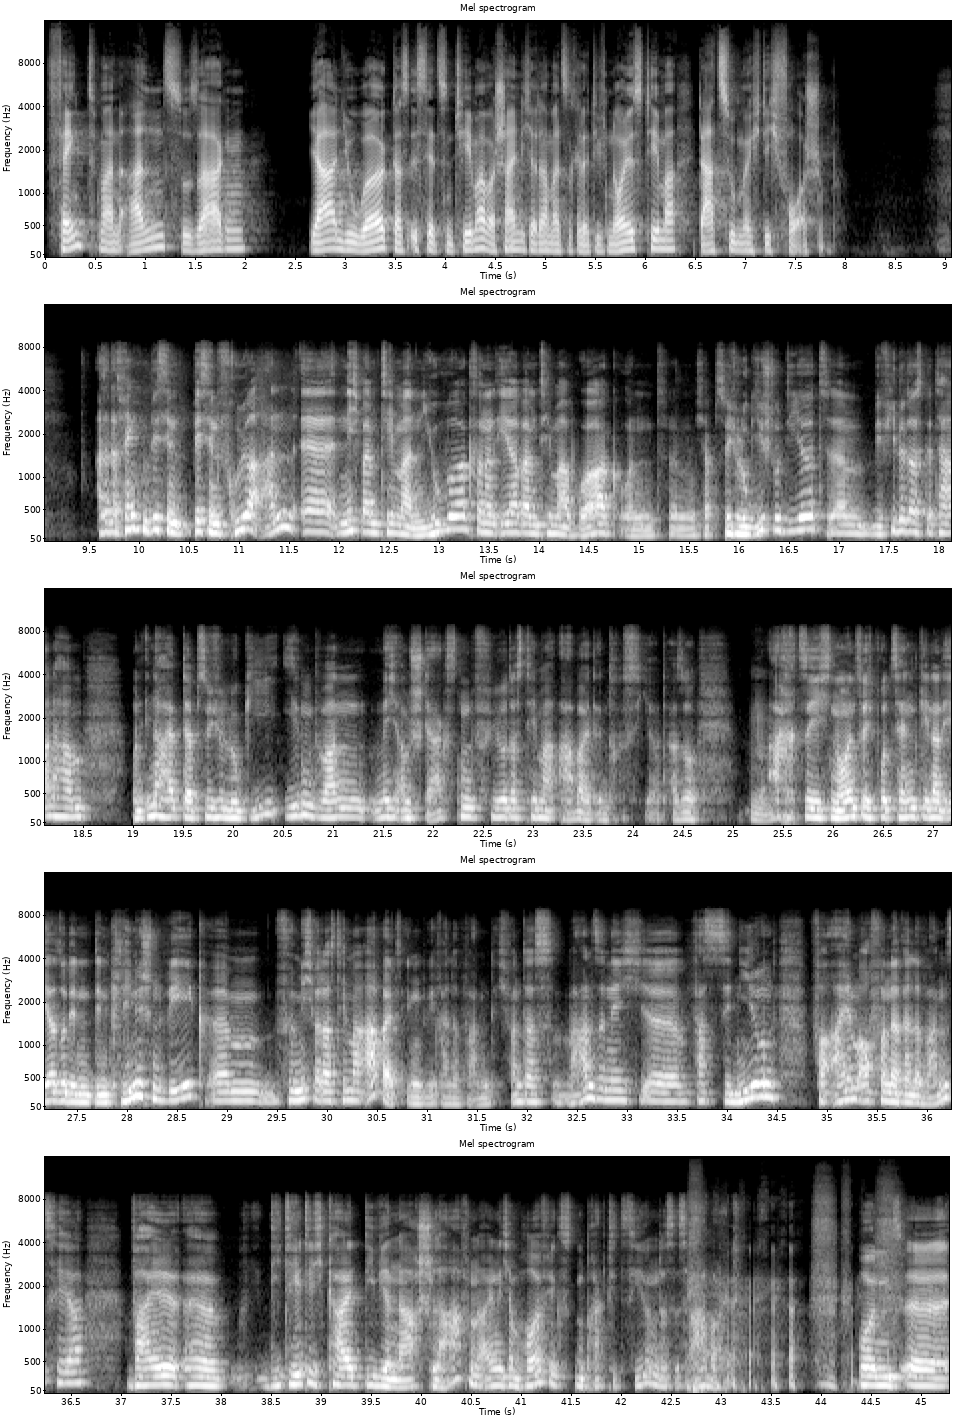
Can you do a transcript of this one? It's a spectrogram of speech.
fängt man an zu sagen, ja, New Work, das ist jetzt ein Thema, wahrscheinlich ja damals ein relativ neues Thema, dazu möchte ich forschen? Also das fängt ein bisschen, bisschen früher an, äh, nicht beim Thema New Work, sondern eher beim Thema Work. Und ähm, ich habe Psychologie studiert, ähm, wie viele das getan haben. Und innerhalb der Psychologie irgendwann mich am stärksten für das Thema Arbeit interessiert. Also 80, hm. 90 Prozent gehen dann eher so den, den klinischen Weg. Ähm, für mich war das Thema Arbeit irgendwie relevant. Ich fand das wahnsinnig äh, faszinierend, vor allem auch von der Relevanz her weil äh, die Tätigkeit, die wir nach Schlafen eigentlich am häufigsten praktizieren, das ist Arbeit. Und äh,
